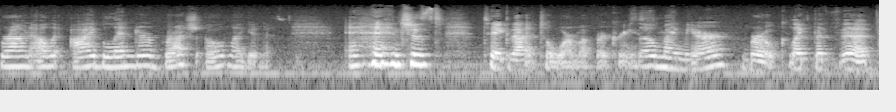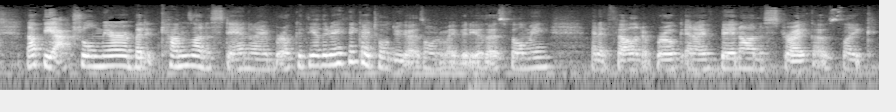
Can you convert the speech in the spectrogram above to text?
Brown eye blender brush? Oh my goodness. And just take that to warm up our crease. So my mirror broke, like the, the, not the actual mirror, but it comes on a stand and I broke it the other day. I think I told you guys on one of my videos I was filming and it fell and it broke and I've been on a strike. I was like,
